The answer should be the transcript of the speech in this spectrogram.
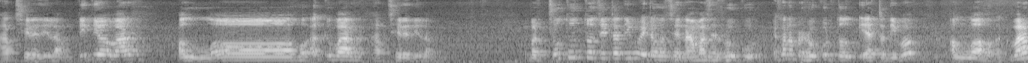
হাত ছেড়ে দিলাম। তৃতীয়বার, আল্লাহু আকবার হাত ছেড়ে দিলাম। এবার চতুর্থ যেটা দিব, এটা হচ্ছে নামাজের রুকুর। এখন আমরা রুকুর তো একটা দিব। আল্লাহু আকবার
